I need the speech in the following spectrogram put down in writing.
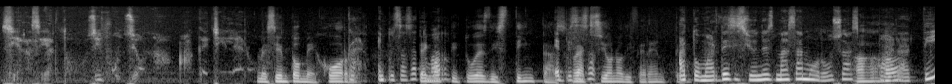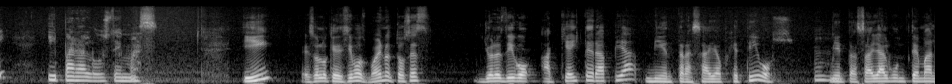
si era cierto, si funciona me siento mejor. Tengo actitudes distintas, reacciono diferente. A tomar decisiones más amorosas para ti y para los demás. Y eso es lo que decimos, bueno, entonces yo les digo, aquí hay terapia mientras haya objetivos, mientras haya algún tema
